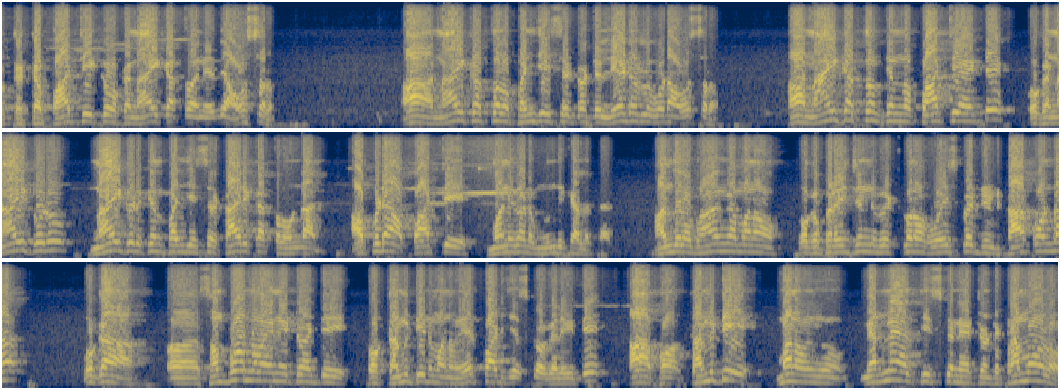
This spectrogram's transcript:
ఒక్కొక్క పార్టీకి ఒక నాయకత్వం అనేది అవసరం. ఆ నాయకత్వంలో పనిచేసేటువంటి లీడర్లు కూడా అవసరం. ఆ నాయకత్వం కింద పార్టీ అంటే ఒక నాయకుడు నాయకుడి కింద పనిచేసే కార్యకర్తలు ఉండాలి. అప్పుడే ఆ పార్టీ మనుగడ ముందుకెళ్తారు అందులో భాగంగా మనం ఒక ప్రెసిడెంట్ పెట్టుకుని ఒక వైస్ ప్రెసిడెంట్ కాకుండా ఒక సంపూర్ణమైనటువంటి ఒక కమిటీని మనం ఏర్పాటు చేసుకోగలిగితే ఆ ప- కమిటీ మనం నిర్ణయాలు తీసుకునేటువంటి క్రమంలో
